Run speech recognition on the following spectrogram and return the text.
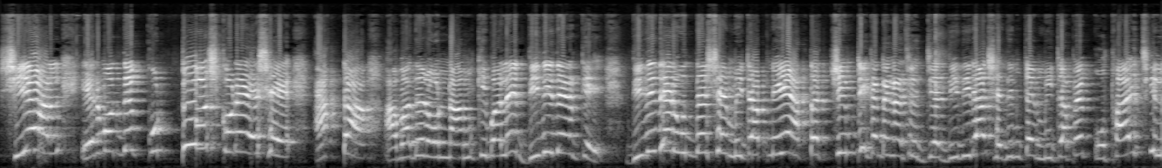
শিয়াল এর মধ্যে কুট্টুস করে এসে একটা আমাদের ওর নাম কি বলে? দিদিদেরকে। দিদিদের উদ্দেশ্যে মিট নিয়ে একটা চিমটি কেটে গেছে যে দিদিরা সেদিনকে মিট কোথায় ছিল?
